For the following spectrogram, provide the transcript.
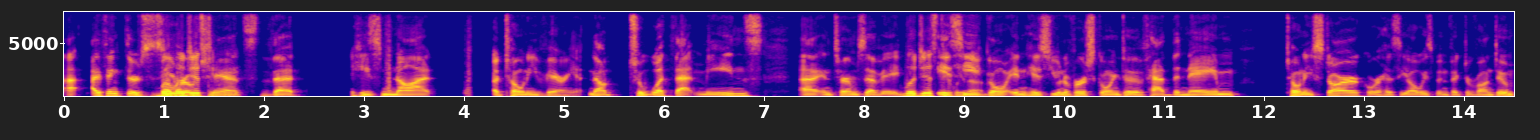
I, I think there's But zero chance that he's not a Tony variant. Now, to what that means uh, in terms of it, Logistically, is he going in his universe going to have had the name? Tony Stark, or has he always been Victor Von Doom?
